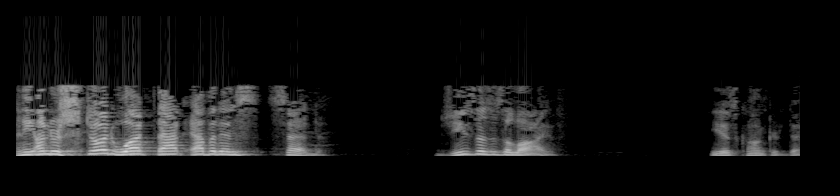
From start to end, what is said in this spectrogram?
and he understood what that evidence said. Jesus is alive. He has conquered death.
